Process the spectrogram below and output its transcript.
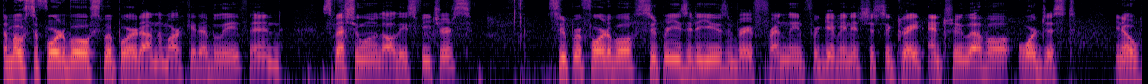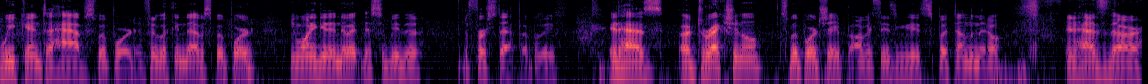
the most affordable splitboard on the market I believe and especially one with all these features. Super affordable, super easy to use and very friendly and forgiving. It's just a great entry level or just you know weekend to have splitboard. If you're looking to have a splitboard, you want to get into it, this would be the, the first step I believe. It has a directional splitboard shape, obviously as you can see it's split down the middle. It has the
